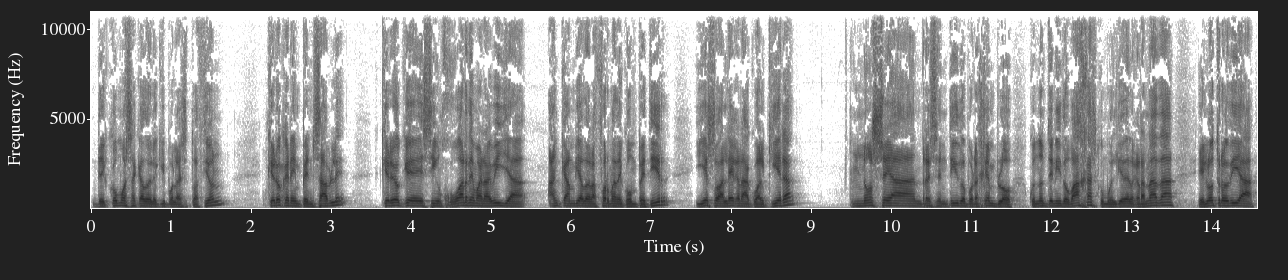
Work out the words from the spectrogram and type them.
de cómo ha sacado el equipo la situación. Creo que era impensable. Creo que sin jugar de maravilla han cambiado la forma de competir y eso alegra a cualquiera. No se han resentido, por ejemplo, cuando han tenido bajas, como el día del Granada. El otro día,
